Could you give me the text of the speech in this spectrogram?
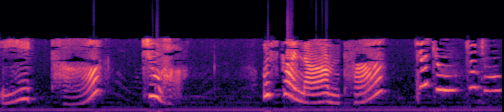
एक था चूहा। उसका नाम था चूचू। चूचू।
